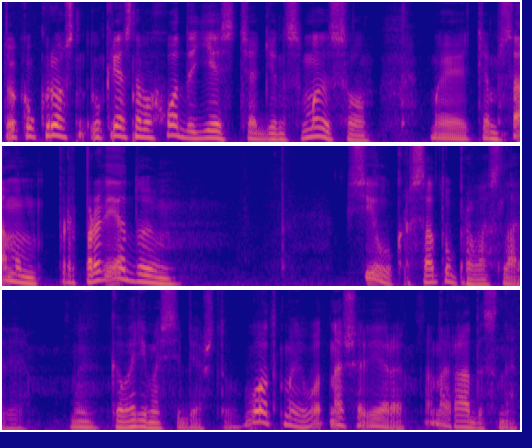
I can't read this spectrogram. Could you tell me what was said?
Только у, крест, у крестного хода есть один смысл. Мы тем самым проведуем силу, красоту православия. Мы говорим о себе, что вот мы, вот наша вера, она радостная,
